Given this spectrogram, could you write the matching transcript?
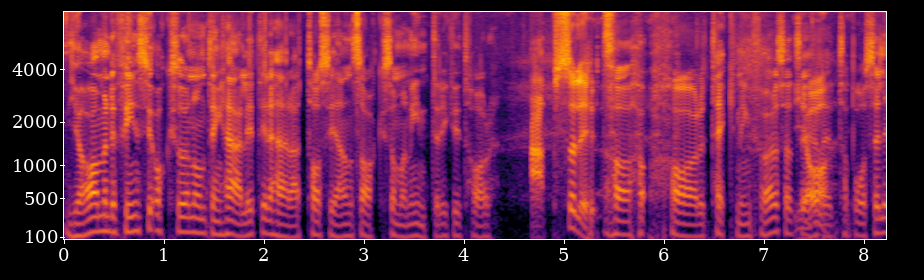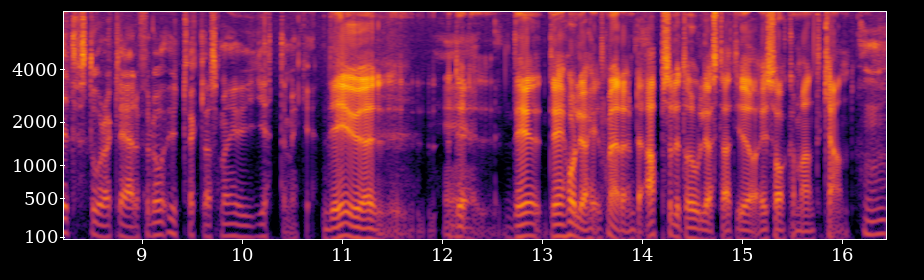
Ja men det finns ju också någonting härligt i det här att ta sig an saker som man inte riktigt har, absolut har, har täckning för så att säga. Ja. Eller ta på sig lite för stora kläder för då utvecklas man ju jättemycket. Det är ju, eh, det, Eh. det, det håller jag helt med om. Det absolut roligaste att göra är saker man inte kan. Mm.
